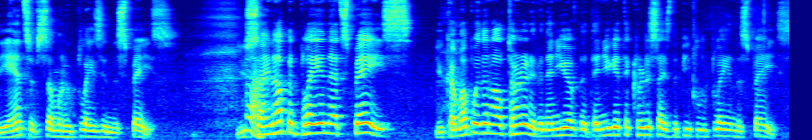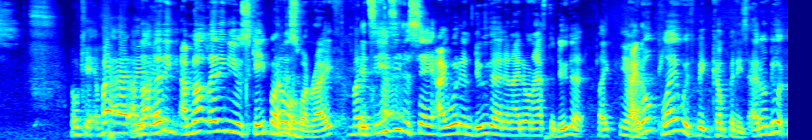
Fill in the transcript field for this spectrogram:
the answer of someone who plays in the space. You Yeah. sign up and play in that space. You come up with an alternative, and then you have the, then you get to criticize the people who play in the space. Okay, but I, I'm I, not I- letting I'm not letting you escape on No, this one, right? but it's it's- easy to say I wouldn't do that, and I don't have to do that. Like Yeah. I don't play with big companies. I don't do it.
